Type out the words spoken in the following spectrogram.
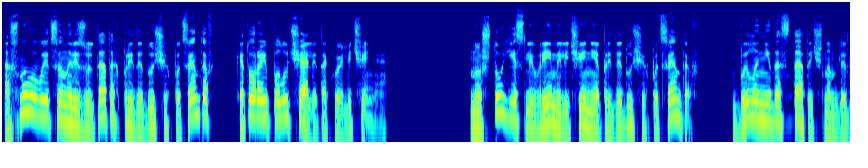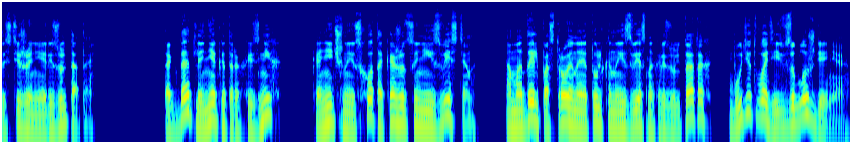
основывается на результатах предыдущих пациентов, которые получали такое лечение. Но что, если время лечения предыдущих пациентов было недостаточным для достижения результата? Тогда для некоторых из них конечный исход окажется неизвестен, а модель, построенная только на известных результатах, будет вводить в заблуждение.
